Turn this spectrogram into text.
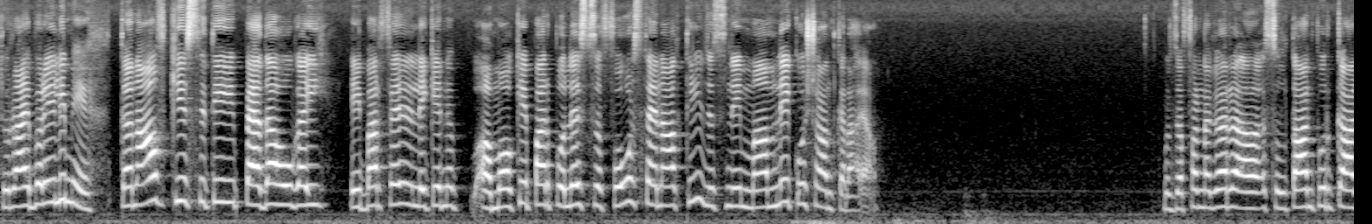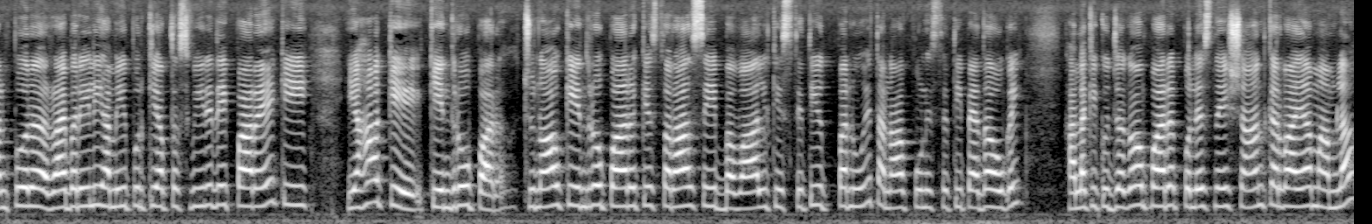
तो रायबरेली में तनाव की स्थिति पैदा हो गई एक बार फिर, लेकिन मौके पर पुलिस फोर्स तैनात थी, जिसने मामले को शांत कराया। मुजफ्फरनगर सुल्तानपुर, कानपुर, रायबरेली, हमीरपुर की आप तस्वीरें देख पा रहे हैं कि यहाँ के केंद्रों पर, चुनाव केंद्रों पर किस तरह से बवाल की स्थिति उत्पन्न हुई, तनावपूर्ण स्थिति पैदा हो गई। हालाँकि कुछ जगहों पर पुलिस ने शांत करवाया मामला।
